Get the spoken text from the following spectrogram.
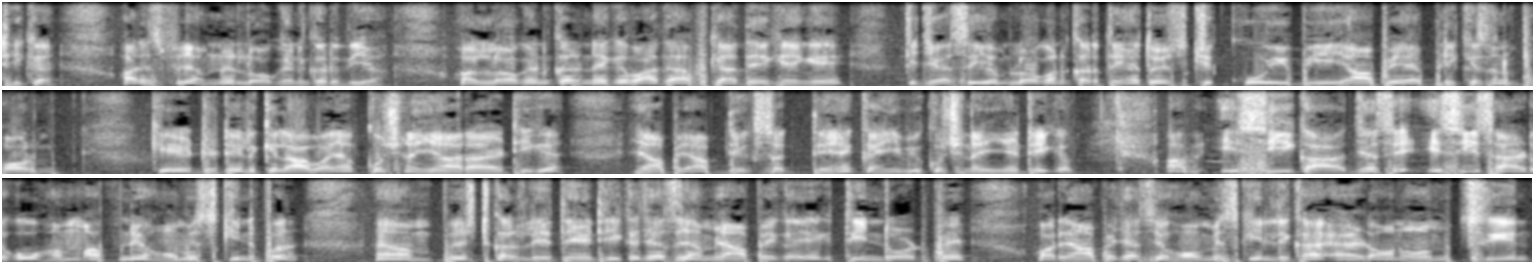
ठीक है? और इस पर हमने लॉगिन कर दिया। और लॉगिन करने के बाद आप क्या देखेंगे कि जैसे ही हम लॉगिन करते हैं तो इसकी कोई भी यहाँ पे एप्लीकेशन फॉर्म की डिटेल के अलावा यहाँ कुछ नहीं आ रहा है, ठीक है? यहाँ पे आप देख सकते हैं, कहीं भी कुछ नहीं है, ठीक है? अब इसी का, जैसे इसी साइड को हम अपने होम स्क्रीन पर पेस्ट कर लेते हैं, ठीक है? जैसे हम यहाँ पर गए तीन डॉट पर और यहाँ पर जैसे होम स्क्रीन लिखा है एड ऑन होम स्क्रीन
